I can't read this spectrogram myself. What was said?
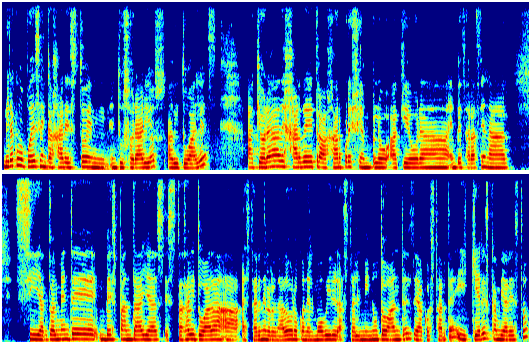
Mira cómo puedes encajar esto en, en tus horarios habituales. A qué hora dejar de trabajar, por ejemplo, a qué hora empezar a cenar, Si actualmente ves pantallas, estás habituada a, estar en el ordenador o con el móvil hasta el minuto antes de acostarte y quieres cambiar esto,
